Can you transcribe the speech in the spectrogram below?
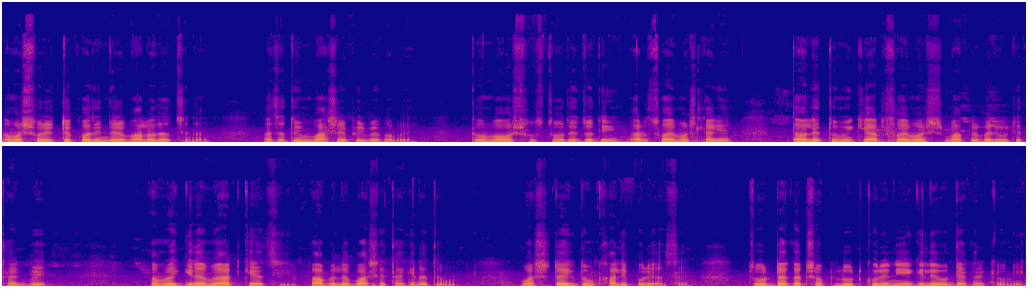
আমার শরীরটা কদিন ধরে ভালো যাচ্ছে না। আচ্ছা তুমি বাসায় ফিরবে কবে? তোমার বাবা সুস্থ হতে যদি আর ছয় মাস লাগে, তাহলে তুমি কি আর ছয় মাস বাপের বাড়ি উঠে থাকবে? আমরা গ্রামে আটকে আছি পাবেলও বাসায় থাকে না তেমন। বাসাটা একদম খালি পড়ে আছে। চোর ডাকাত সব লুট করে নিয়ে গেলে ও দেখার কেউ নেই।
